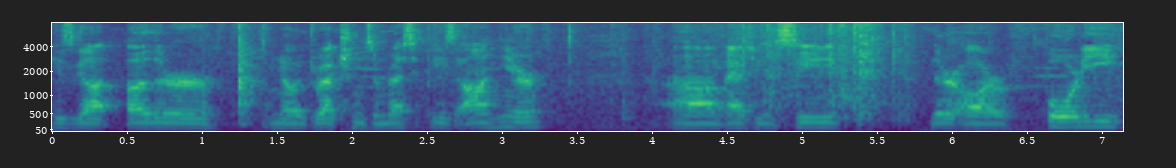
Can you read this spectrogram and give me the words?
he's got other you know directions and recipes on here. Um, as you can see, there are 40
